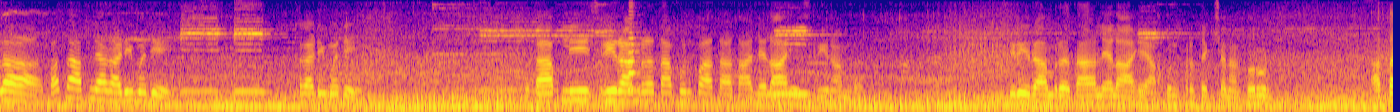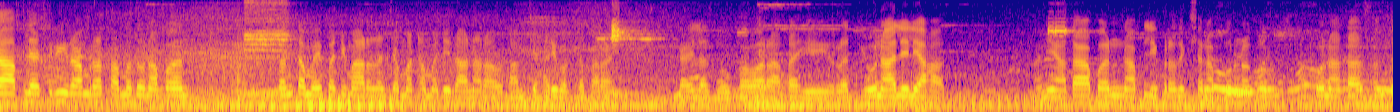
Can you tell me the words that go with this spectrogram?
चला बघा आपल्या गाडीमध्ये. गाडीमध्ये. आता आपली श्रीरामरथ आपण पाहतात आलेला आहे श्रीरामरथ श्रीरामरथ आलेला आहे आपण प्रदक्षिणा करून. आता आपल्या श्रीरामरथामधून आपण संत महिपती महाराजांच्या मठामध्ये जाणार आहोत. आमचे हरिभक्त परायण कैलास भाऊ पवार आता हे रथ घेऊन आलेले आहात. आणि आता आपण आपली प्रदक्षिणा पूर्ण करून आपण आता संत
